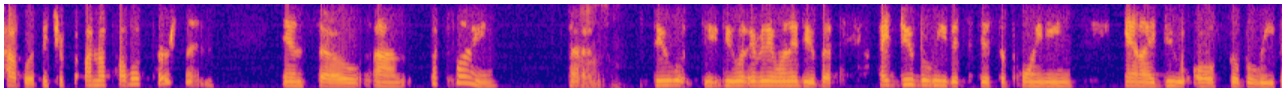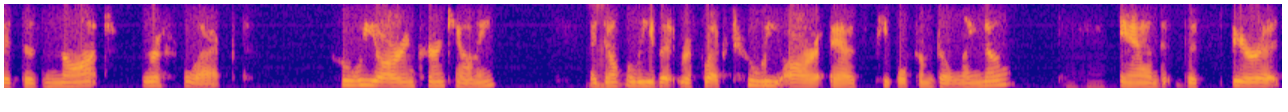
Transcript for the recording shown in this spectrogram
public. But you're, I'm a public person, and so um, that's fine. Um, Awesome. do what do, do whatever they want to do. But I do believe it's disappointing, and I do also believe it does not reflect who we are in Kern County. I Mhm. don't believe it reflects who we are as people from Delano Mhm. and the spirit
